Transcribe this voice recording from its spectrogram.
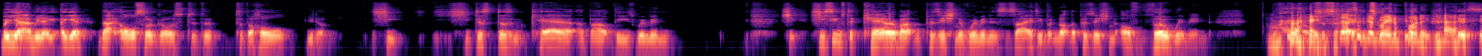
but yeah, I mean, again, that also goes to the to the whole. You know, she she just doesn't care about these women. She she seems to care about the position of women in society, but not the position of the women. Right. That's a good way to put it. Yes.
